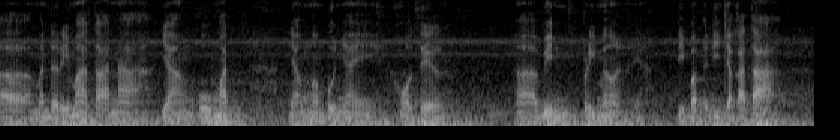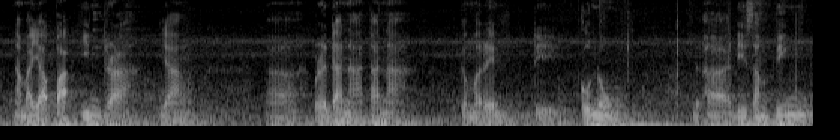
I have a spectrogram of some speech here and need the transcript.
uh, menerima tanah yang umat yang mempunyai hotel uh, Win Premier ya, di, di Jakarta. Namanya Pak Indra yang uh, berdana tanah kemarin di gunung uh, di samping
